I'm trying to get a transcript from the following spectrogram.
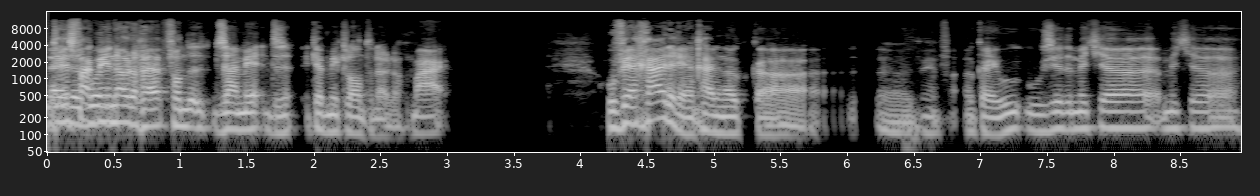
er- is vaak meer nodig. Hè, van de, zijn meer, er- ik heb meer klanten nodig. Maar hoe ver ga je erin? Ga je dan ook... eh, eh, Oké, hoe, hoe zit het met je, met je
